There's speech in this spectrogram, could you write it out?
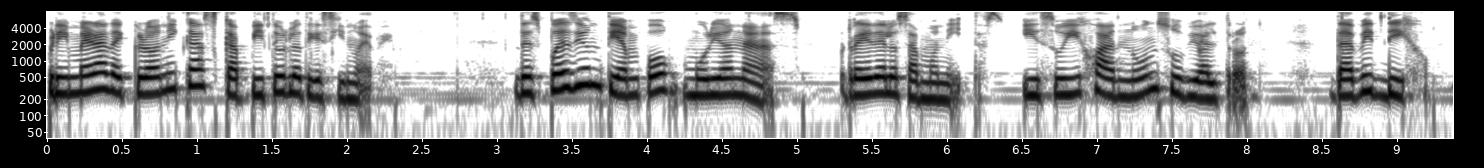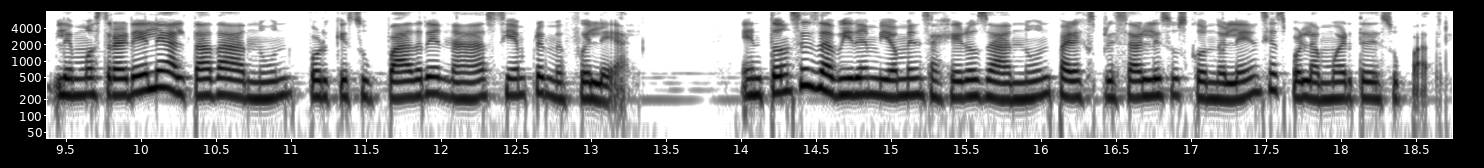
Primera de Crónicas, capítulo 19. Después de un tiempo murió Naas, rey de los amonitas, y su hijo Anún subió al trono. David dijo, le mostraré lealtad a Anún porque su padre Naas siempre me fue leal. Entonces David envió mensajeros a Anún para expresarle sus condolencias por la muerte de su padre.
